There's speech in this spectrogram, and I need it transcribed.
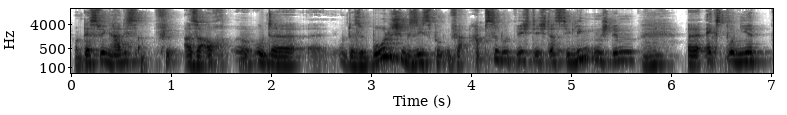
Und deswegen hatte ich es also auch äh, unter, äh, unter symbolischen Gesichtspunkten für absolut wichtig, dass die linken Stimmen mhm. äh, exponiert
